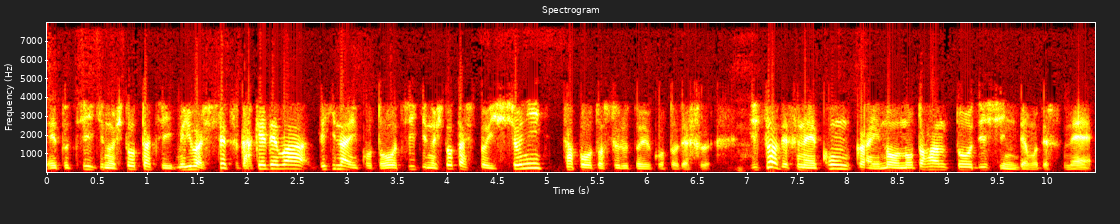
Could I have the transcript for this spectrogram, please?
えーと、地域の人たち、いわゆる施設だけではできないことを地域の人たちと一緒にサポートするということです。実はですね今回の能登半島地震でもですね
